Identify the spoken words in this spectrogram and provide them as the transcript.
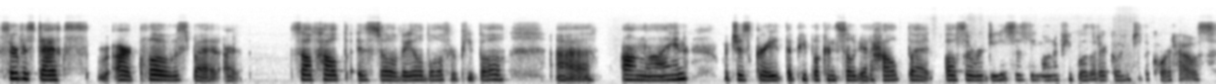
service desks are closed, but our self help is still available for people uh, online, which is great that people can still get help, but also reduces the amount of people that are going to the courthouse.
